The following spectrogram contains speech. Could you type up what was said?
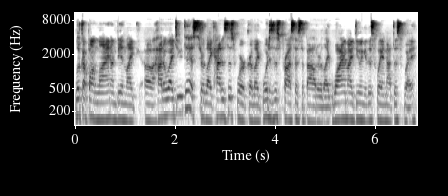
look up online on being like, uh, how do I do this? Or like, how does this work? Or like, what is this process about? Or like, why am I doing it this way and not this way?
